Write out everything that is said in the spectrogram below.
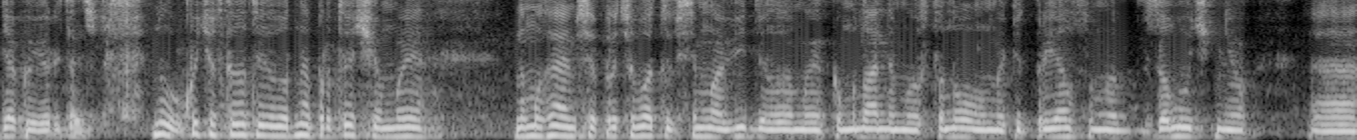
Дякую, Юрій Віталійович. Ну, хочу сказати одне про те, що ми намагаємося працювати всіма відділами, комунальними установами, підприємствами в залученню е,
